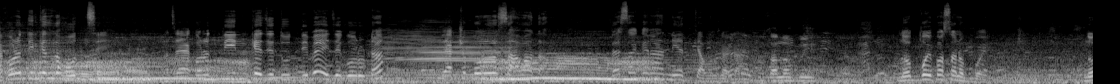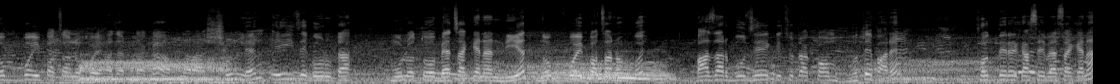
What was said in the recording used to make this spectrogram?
এখনও তিন কেজি তো হচ্ছে। আচ্ছা এখনও তিন কেজি দুধ দিবে এই যে গরুটা। একশো পনেরো চাওয়া দাম। বেচা কেনার নিয়ত কেমন কাকা? পঁচানব্বই। নব্বই পঁচানব্বই। নব্বই পঁচানব্বই হাজার টাকা আপনারা শুনলেন এই যে গরুটা মূলত বেচা কেনার নিয়ত নব্বই পঁচানব্বই। বাজার বুঝে কিছুটা কম হতে পারে। খদ্দেরের কাছে বেচা কেনা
